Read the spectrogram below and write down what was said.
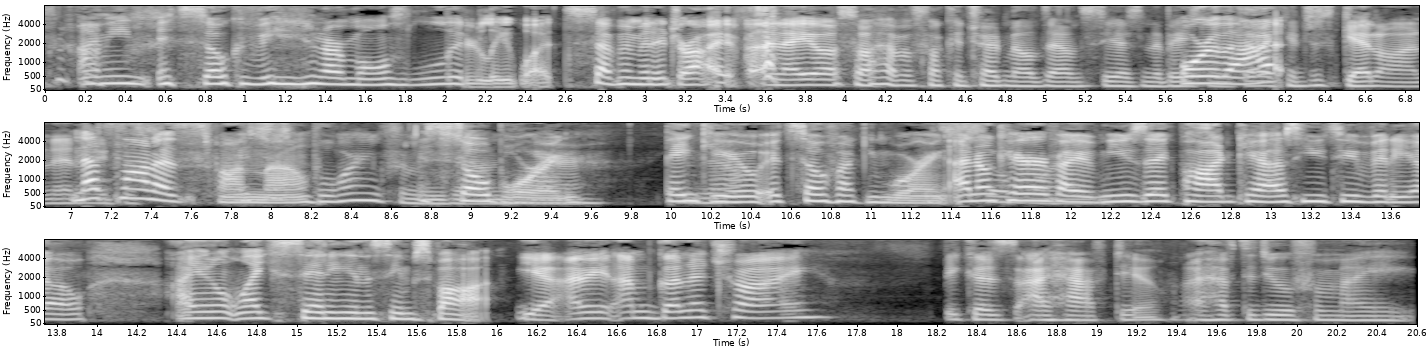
I mean, it's so convenient. Our mall's literally what seven minute drive. and I also have a fucking treadmill downstairs in the basement Or that, I can just get on. And That's I not as fun it's just though. boring for me. It's so boring. here. Thank you you. It's so fucking boring. I don't so care if I have music, podcast, YouTube video. I don't like standing in the same spot. Yeah, I mean, I'm gonna try because I have to. I have to do it for my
